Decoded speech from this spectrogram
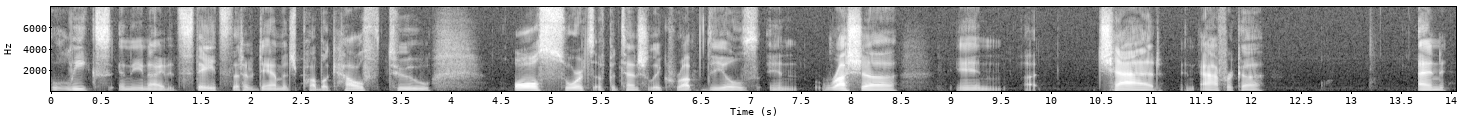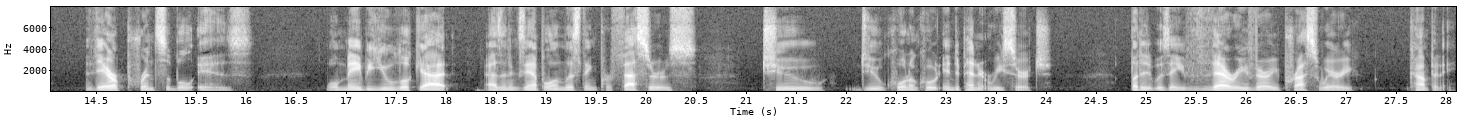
leaks in the United States that have damaged public health to all sorts of potentially corrupt deals in Russia, in uh, Chad, in Africa. And their principle is well, maybe you look at, as an example, enlisting professors to do quote unquote independent research. But it was a very, very press wary company.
